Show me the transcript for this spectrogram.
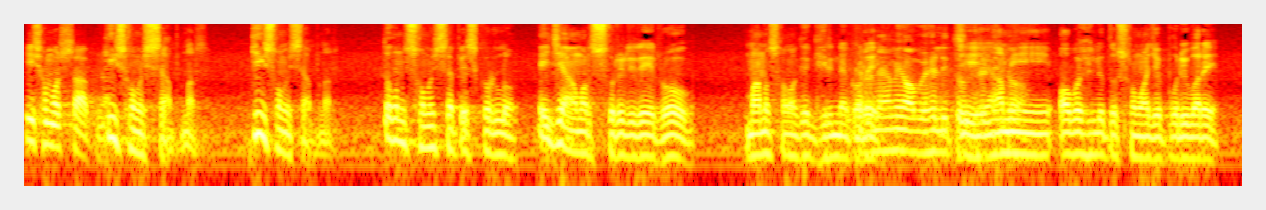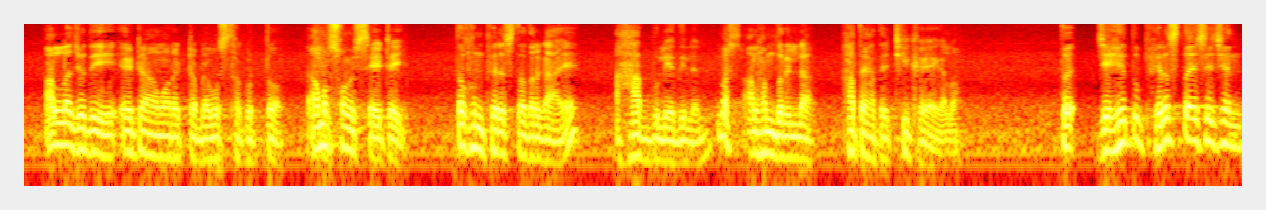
কি সমস্যা কি সমস্যা আপনার? কি সমস্যা আপনার? তখন সমস্যা পেশ করল এই যে আমার শরীরে রোগ মানুষ আমাকে ঘৃণা করে আমি অবহেলিত আমি অবহেলিত সমাজে পরিবারে আল্লাহ যদি এটা আমার একটা ব্যবস্থা করত আমার সমস্যা এটাই। তখন ফেরেস তাদের গায়ে হাত বুলিয়ে দিলেন বাস আলহামদুলিল্লাহ হাতে হাতে ঠিক হয়ে গেল। তো যেহেতু ফেরস্তা এসেছেন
